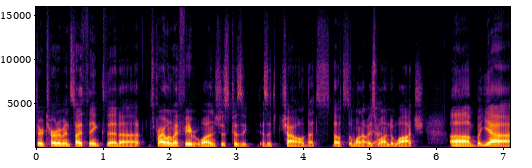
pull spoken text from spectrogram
their tournaments, I think that uh, it's probably one of my favorite ones, just because as a child, that's that's the one I always Yeah. wanted to watch. Um, but yeah,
